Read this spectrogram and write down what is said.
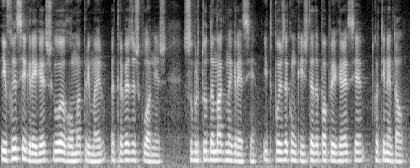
A influência grega chegou a Roma primeiro através das colónias, sobretudo da Magna Grécia, e depois da conquista da própria Grécia continental.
